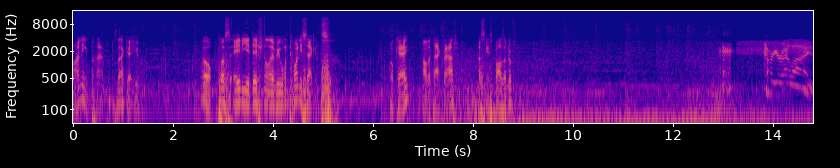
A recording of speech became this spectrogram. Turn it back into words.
Mining plant, what does that get you? Oh, plus 80 additional every 120 seconds. Okay, I'll attack that. That seems positive. Cover your allies.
